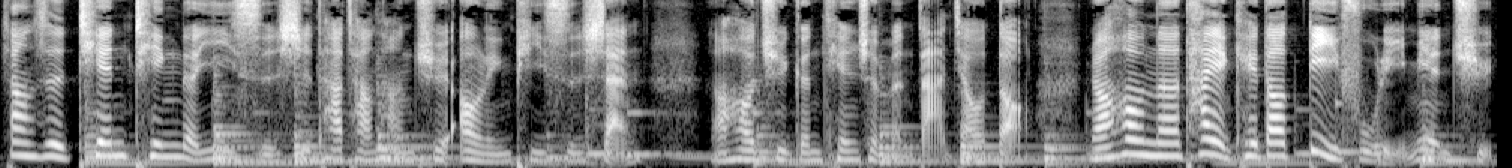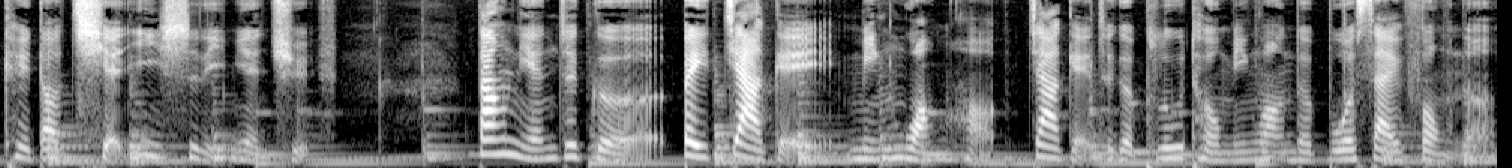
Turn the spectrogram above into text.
上至天听的意思是他常常去奥林匹斯山，然后去跟天神们打交道。然后呢，他也可以到地府里面去，可以到潜意识里面去。当年这个被嫁给冥王哈，嫁给这个 Pluto 冥王的波塞凤呢。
